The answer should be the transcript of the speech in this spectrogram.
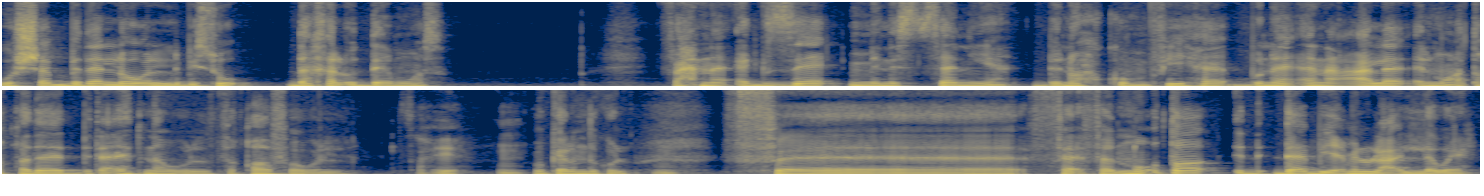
والشاب ده اللي هو اللي بيسوق دخل قدامه مثلا. فإحنا أجزاء من الثانية بنحكم فيها بناء على المعتقدات بتاعتنا والثقافة وال... صحيح. والكلام ده كله. م. ف... ف... فالنقطة ده بيعمله العقل اللاواعي.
